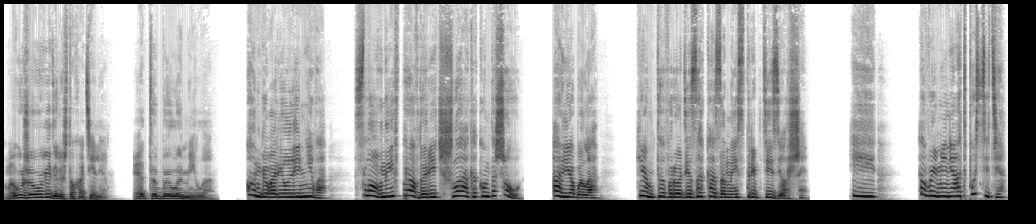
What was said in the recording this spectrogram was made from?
«Мы уже увидели, что хотели. Это было мило». Он говорил лениво, словно и вправду речь шла о каком-то шоу, а я была кем-то вроде заказанной стриптизерши. «И вы меня отпустите?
